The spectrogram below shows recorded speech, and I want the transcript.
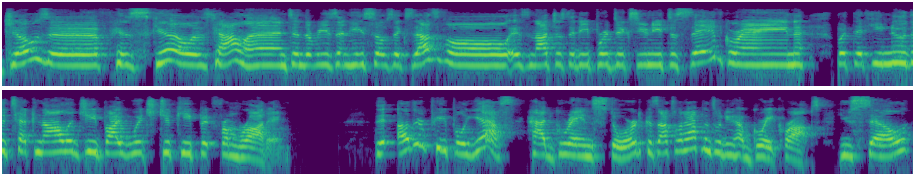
Joseph, his skill, his talent, and the reason he's so successful is not just that he predicts you need to save grain, but that he knew the technology by which to keep it from rotting. That other people, yes, had grain stored because that's what happens when you have great crops. You sell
